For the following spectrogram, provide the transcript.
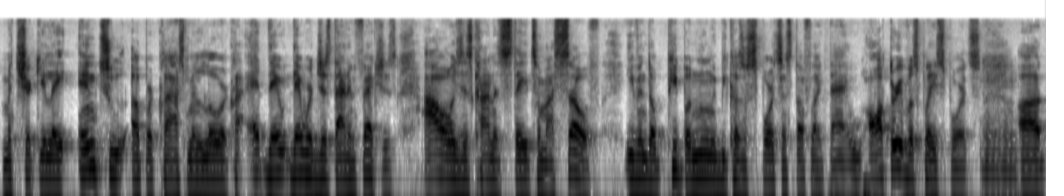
matriculate into upperclassmen, lower class. Eh, they, they were just that infectious. I always just kind of stayed to myself, even though people knew me because of sports and stuff like that. All three of us play sports. Uh,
